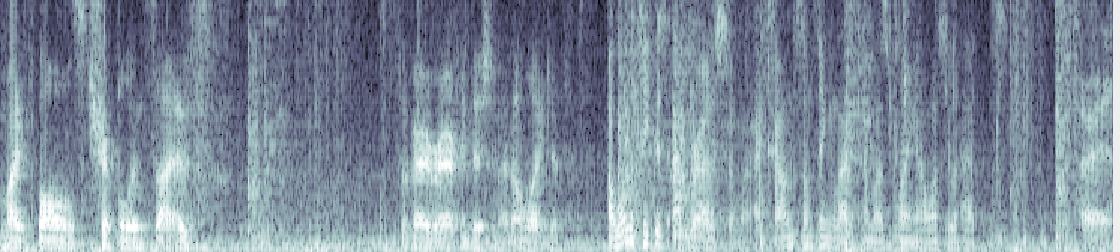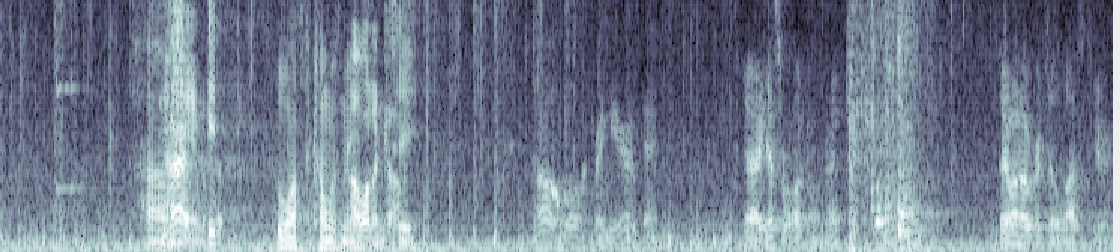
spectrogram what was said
My balls triple in size. It's a very rare condition. I don't like it. I want to take this apparatus somewhere. I found something last time I was playing, and I want to see what happens. All right. Um, Alright, Shame of Pete- it. Who wants to come with me? I wanna and go. see? Oh, oh, it's right here? Okay. Yeah, I guess we're all going, right? They went over to the left here.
